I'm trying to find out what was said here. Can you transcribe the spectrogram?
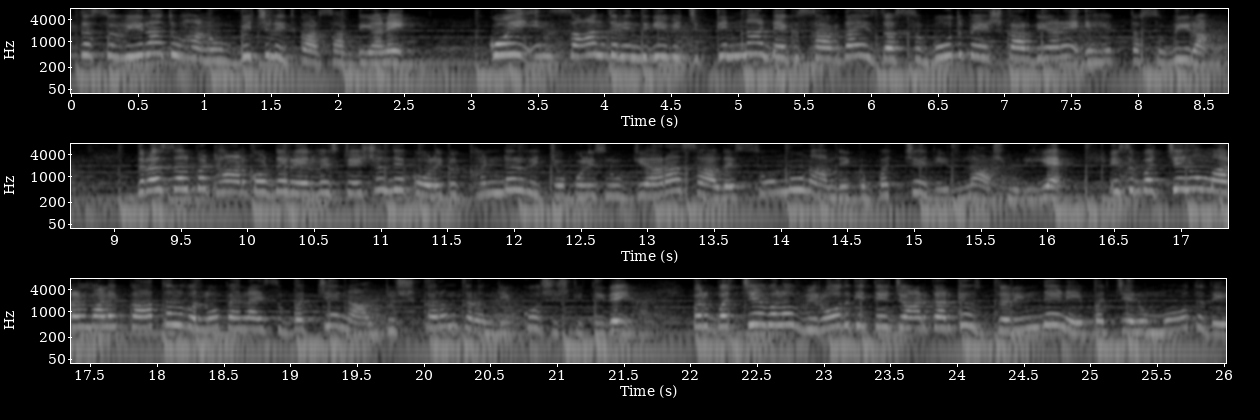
ਤਸਵੀਰਾਂ ਤੁਹਾਨੂੰ ਵਿਚਲਿਤ ਕਰ ਸਕਦੀਆਂ ਨੇ। ਕੋਈ ਇਨਸਾਨ ਦਰਿੰਦਗੀ ਵਿੱਚ ਕਿੰਨਾ ਡਿੱਗ ਸਕਦਾ ਇਸ ਦਾ ਸਬੂਤ ਪੇਸ਼ ਕਰਦੀਆਂ ਨੇ ਇਹ ਤਸਵੀਰਾਂ। ਦਰਅਸਲ, ਪਠਾਨਕੋਟ ਦੇ ਰੇਲਵੇ ਸਟੇਸ਼ਨ ਦੇ ਕੋਲ ਇੱਕ ਖੰਡਰ ਵਿੱਚੋਂ ਪੁਲਿਸ ਨੂੰ 11 ਸਾਲ ਦੇ ਸੋਨੂ ਨਾਮ ਦੇ ਇੱਕ ਬੱਚੇ ਦੀ ਲਾਸ਼ ਮਿਲੀ ਹੈ। ਇਸ ਬੱਚੇ ਨੂੰ ਮਾਰਨ ਵਾਲੇ ਕਾਤਲ ਵੱਲੋਂ ਪਹਿਲਾਂ ਇਸ ਬੱਚੇ ਨਾਲ ਦੁਸ਼ਕਰਮ ਕਰਨ ਦੀ ਕੋਸ਼ਿਸ਼ ਕੀਤੀ ਗਈ। ਪਰ ਬੱਚੇ ਵੱਲੋਂ ਵਿਰੋਧ ਕੀਤੇ ਜਾਣ ਕਰਕੇ ਉਸ ਦਰਿੰਦੇ ਨੇ ਬੱਚੇ ਨੂੰ ਮੌਤ ਦੇ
